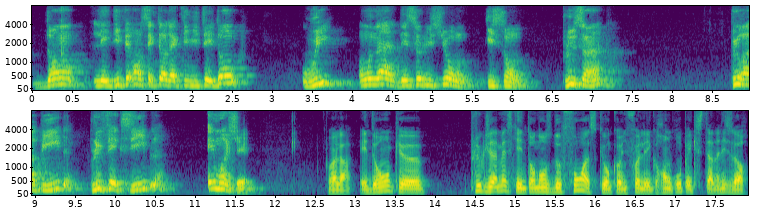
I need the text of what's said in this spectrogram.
dans les différents secteurs d'activité. Donc, oui, on a des solutions qui sont plus simples, plus rapides, plus flexible et moins cher. Voilà. Et donc, euh, plus que jamais, est-ce qu'il y a une tendance de fond à ce qu'encore une fois, les grands groupes externalisent leur,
